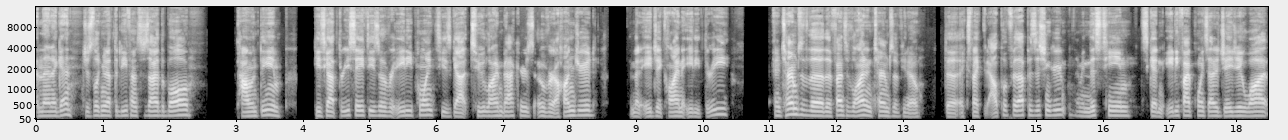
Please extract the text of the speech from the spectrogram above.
And then again, just looking at the defensive side of the ball, common theme. He's got three safeties over 80 points. He's got two linebackers over 100, and then AJ Klein at 83. in terms of the, the defensive line, in terms of, you know, the expected output for that position group. I mean, this team is getting 85 points out of JJ Watt,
